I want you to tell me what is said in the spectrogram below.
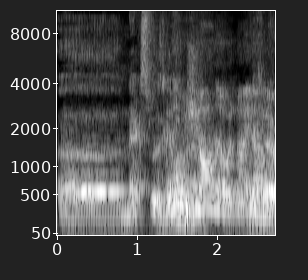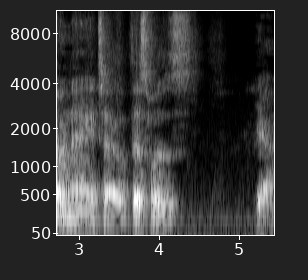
Uh, next was I think Yano. Yano and Naito. Yano and Naito. This was, yeah,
